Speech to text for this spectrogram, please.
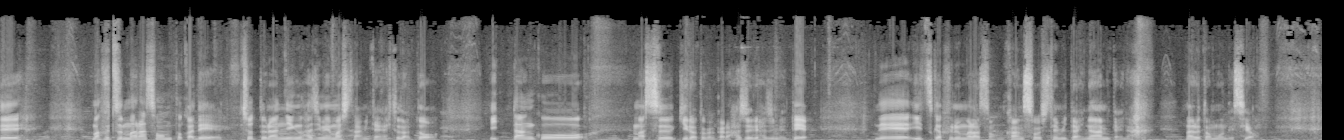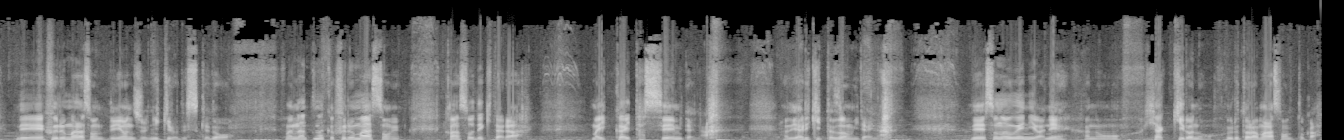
で、まあ、普通マラソンとかでちょっとランニング始めましたみたいな人だと一旦こう、まあ、数キロとかから走り始めてでいつかフルマラソン完走してみたいなみたいな なると思うんですよ。でフルマラソンって42キロですけど、まあ、なんとなくフルマラソン完走できたら、まあ、1回達成みたいな あのやりきったぞみたいな。でその上にはねあの100キロのウルトラマラソンとか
